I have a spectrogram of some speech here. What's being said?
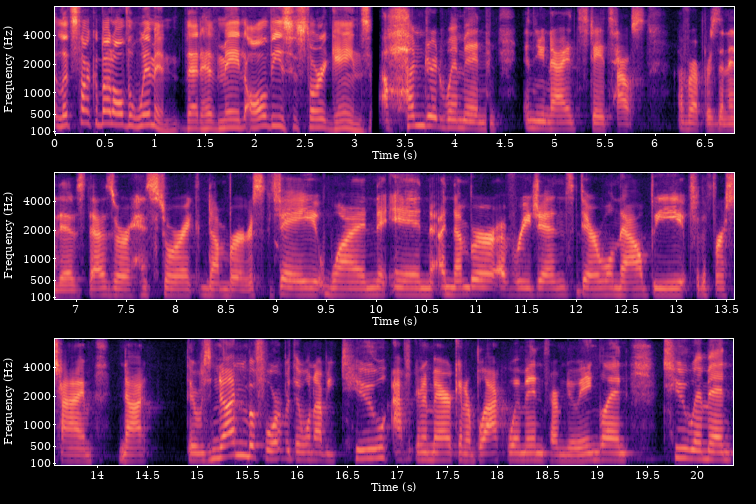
Let's talk about all the women that have made all these historic gains. A hundred women in the United States House of Representatives. Those are historic numbers. They won in a number of regions. There will now be, for the first time, not there was none before, but there will now be two African American or Black women from New England, two women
